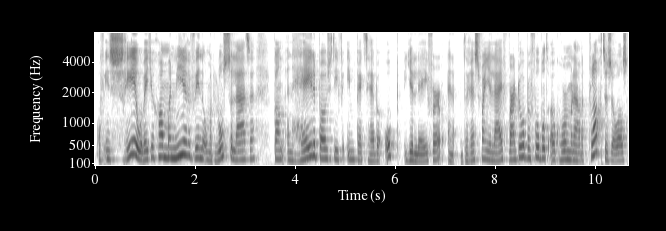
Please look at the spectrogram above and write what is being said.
of in schreeuwen, weet je, gewoon manieren vinden om het los te laten, kan een hele positieve impact hebben op je lever en de rest van je lijf, waardoor bijvoorbeeld ook hormonale klachten zoals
